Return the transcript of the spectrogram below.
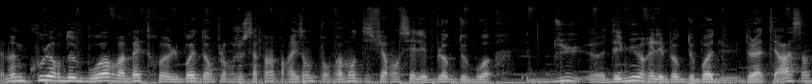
la même couleur de bois, on va mettre le bois dans planche de sapin par exemple pour vraiment différencier les blocs de bois du, euh, des murs et les blocs de bois de la terrasse. Hein.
